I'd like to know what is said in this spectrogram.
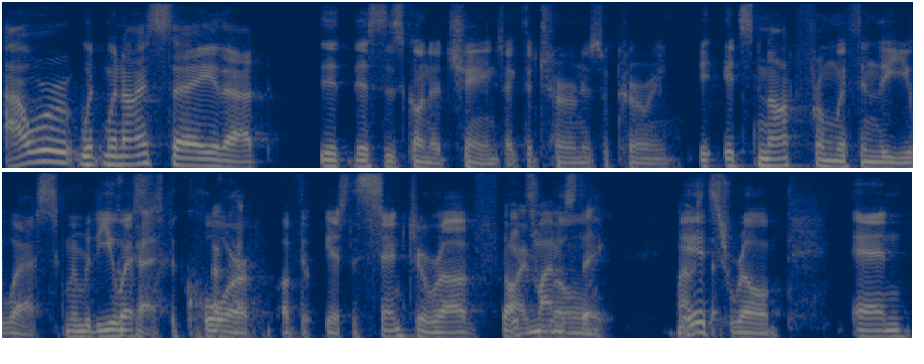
our when, when i say that it, this is going to change, like the turn is occurring. It, it's not from within the U.S. Remember, the U.S. Okay. is the core okay. of the, yes, the center of. Sorry, my Rome. mistake. My it's mistake. Rome, and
